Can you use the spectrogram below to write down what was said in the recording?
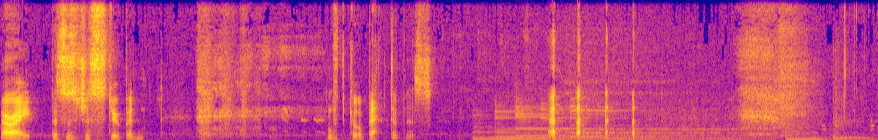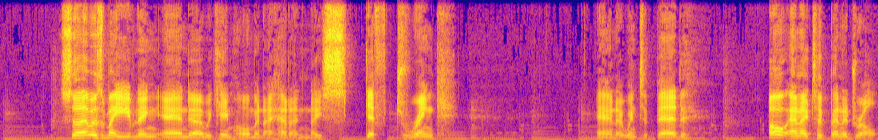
All right, this is just stupid. Let's go back to this. so that was my evening, and uh, we came home, and I had a nice stiff drink, and I went to bed. Oh, and I took Benadryl.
